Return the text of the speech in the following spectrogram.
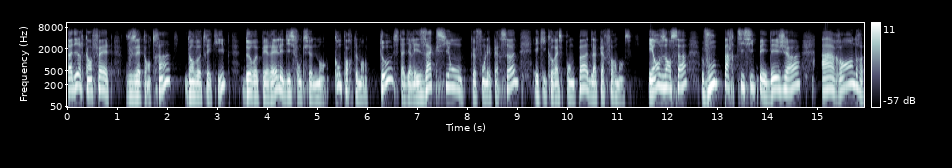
C'est-à-dire qu'en fait, vous êtes en train, dans votre équipe, de repérer les dysfonctionnements comportementaux, c'est-à-dire les actions que font les personnes et qui correspondent pas à de la performance. Et en faisant ça, vous participez déjà à rendre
